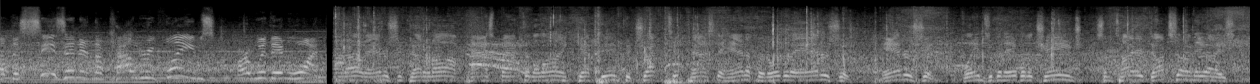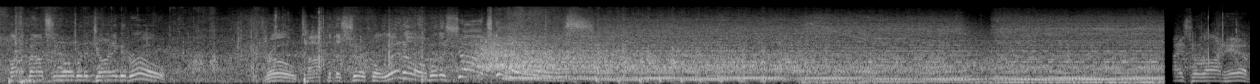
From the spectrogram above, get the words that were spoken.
of the season, and the Calgary Flames are within one. Out, Andersson cut it off. Pass back to the line. Kept in. Tkachuk tip pass to Hanifin. Over to Andersson. Andersson. Flames have been able to change. Some tired ducks on the ice. Puck bouncing over to Johnny Gaudreau. Gaudreau, top of the circle. Lindholm with a shot. Scores! Eyes are on him.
